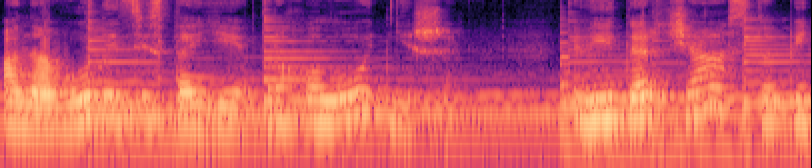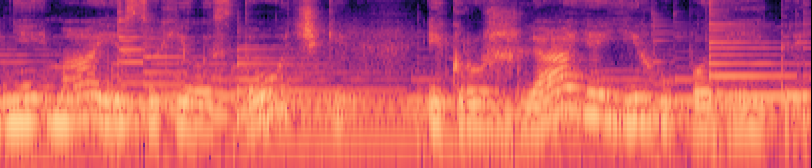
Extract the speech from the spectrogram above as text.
а на вулиці стає прохолодніше. Вітер часто піднімає сухі листочки і кружляє їх у повітрі,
